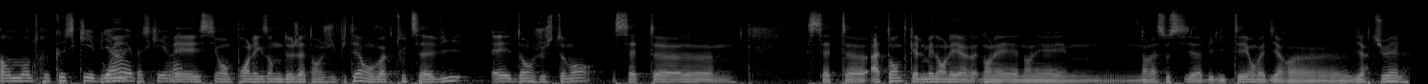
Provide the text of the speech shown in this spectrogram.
On montre que ce qui est bien Oui, et pas ce qui est mal. Mais si on prend l'exemple de J'attends Jupiter, on voit que toute sa vie est dans justement cette, euh, cette euh, attente qu'elle met dans, les, dans, les, dans, les, hum, dans la sociabilité, on va dire, euh, virtuelle.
